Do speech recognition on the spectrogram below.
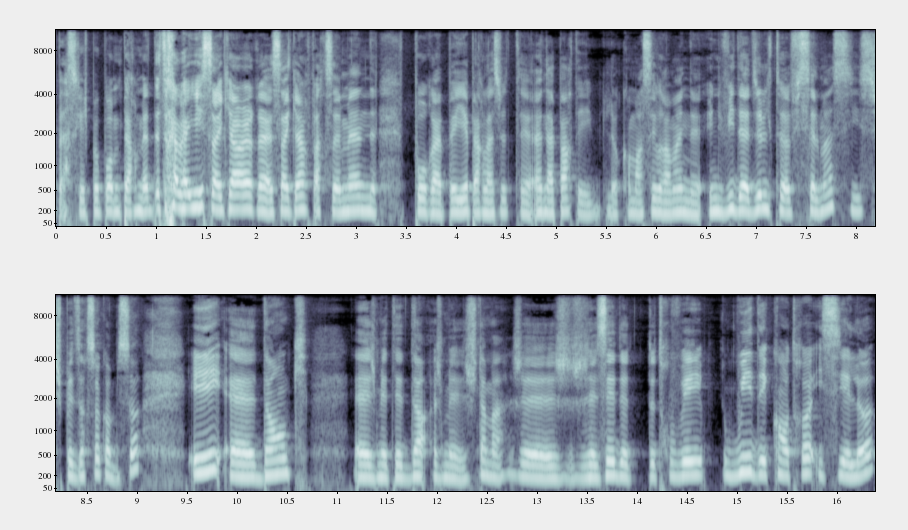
parce que je peux pas me permettre de travailler 5 heures, euh, heures par semaine pour euh, payer par la suite euh, un appart et là, commencer vraiment une, vie d'adulte officiellement, si, je peux dire ça comme ça. Et donc, euh, je m'étais dans, je justement, j'essaie de, de, trouver, oui, des contrats ici et là,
